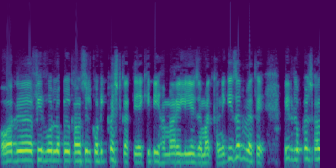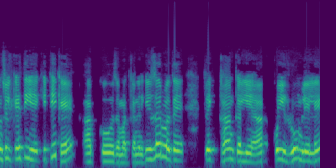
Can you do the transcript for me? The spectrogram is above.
اور پھر وہ لوکل کاؤنسل کو ریکویسٹ کرتے ہیں کہ ہمارے لیے جمع کرنے کی ضرورت ہے۔ پھر لوکل کاؤنسل کہتی ہے کہ ٹھیک ہے، آپ کو جمع کرنے کی ضرورت ہے۔ تو ایک کام کریے آپ، کوئی روم لے لے،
